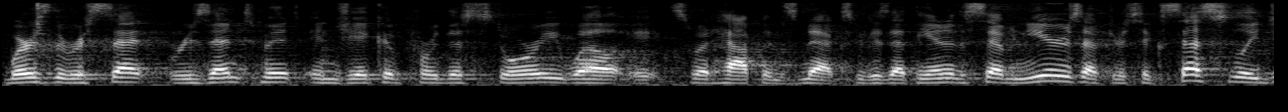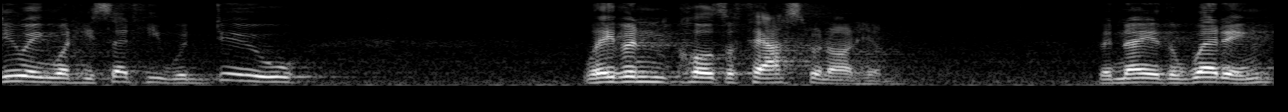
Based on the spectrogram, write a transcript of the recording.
Where's the resentment in Jacob for this story? Well, it's what happens next, because at the end of the seven years, after successfully doing what he said he would do, Laban pulls a fast one on him. The night of the wedding,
